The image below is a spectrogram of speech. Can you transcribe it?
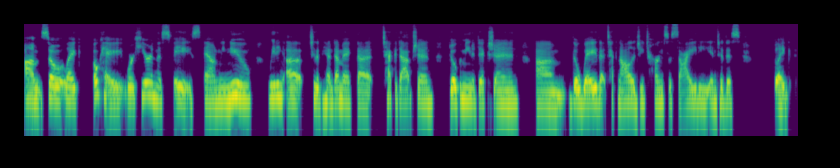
Yeah. Um, so, like, okay, we're here in this space, and we knew leading up to the pandemic that tech adoption, dopamine addiction, um, the way that technology turns society into this like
